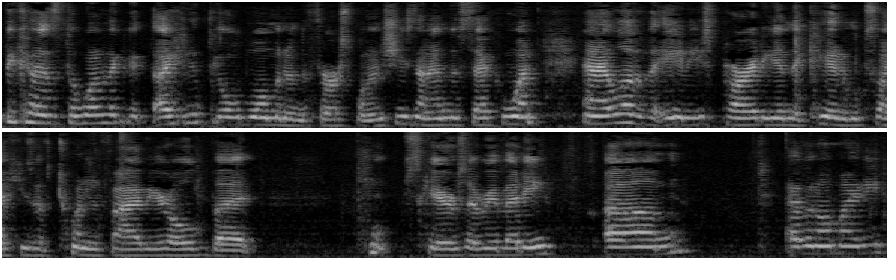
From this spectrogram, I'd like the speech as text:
because the one that I hate the old woman in the first one, and she's not in the second one. And I love the '80s party, and the kid looks like he's a 25 year old, but scares everybody. Um, Evan Almighty.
